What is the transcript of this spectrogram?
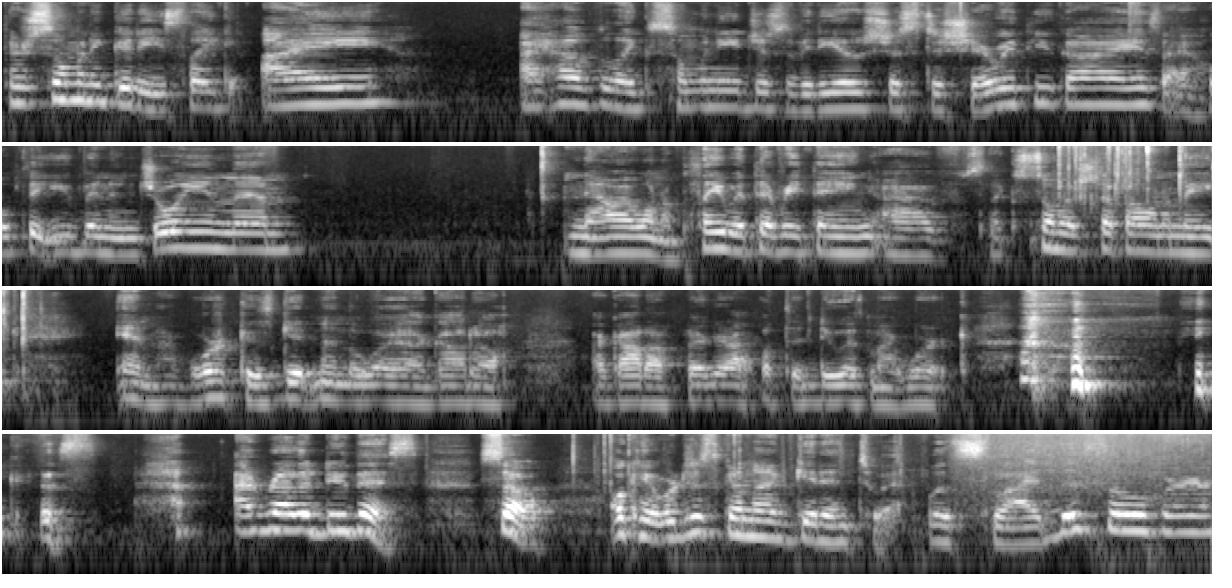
there's so many goodies. Like I, I have like so many just videos just to share with you guys. I hope that you've been enjoying them. Now I want to play with everything. I have like so much stuff I want to make, and my work is getting in the way. I gotta, I gotta figure out what to do with my work because I'd rather do this. So Okay, we're just gonna get into it. Let's slide this over.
